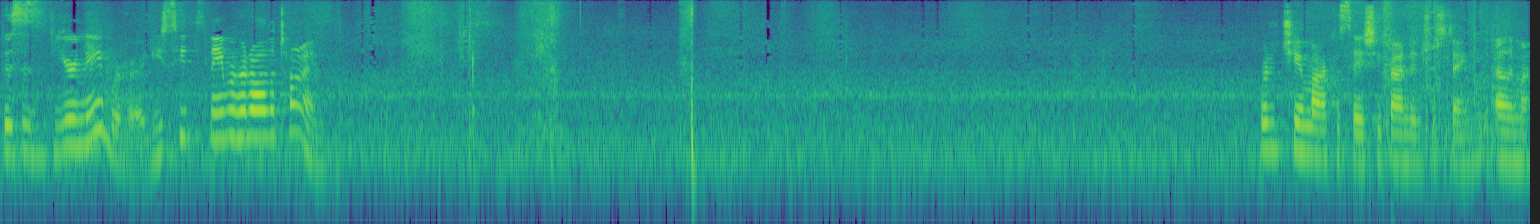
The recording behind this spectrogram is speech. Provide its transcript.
this is your neighborhood? You see this neighborhood all the time. What did Chiamaka say she found interesting? Eliman.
